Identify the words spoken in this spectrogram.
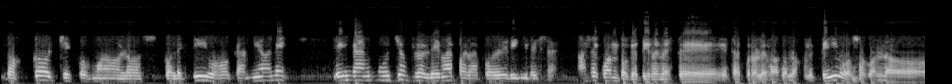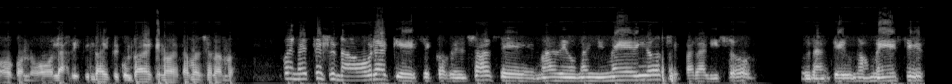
los coches como los colectivos o camiones tengan muchos problemas para poder ingresar. ¿Hace cuánto que tienen este este problema con los colectivos o con, con las distintas dificultades que nos están mencionando? Bueno, esta es una obra que se comenzó hace más de un año y medio, se paralizó durante unos meses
